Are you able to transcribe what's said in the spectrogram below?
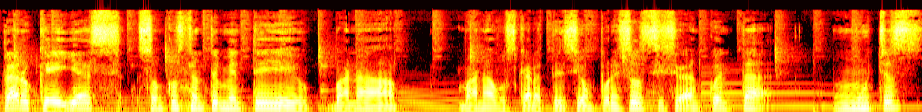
Claro que ellas son constantemente, van a van a buscar atención. Por eso, si se dan cuenta, muchas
